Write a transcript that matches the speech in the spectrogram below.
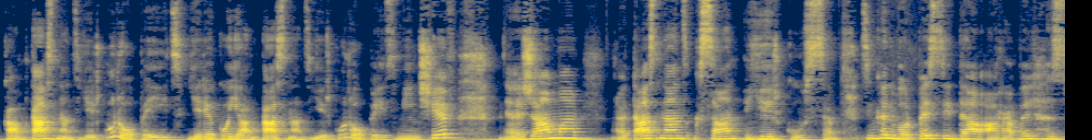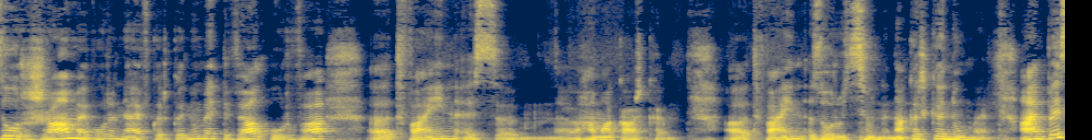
կամ 10-ից 2 րոպեից երեկոյան 10-ից 2 րոպեից մինչև ժամը 10-22-ը։ Այսինքն որպեսի դա առավել հզոր ժամ է, որը նաև կրկնում է տվյալ օրվա թվային այս համակարգը, թվային զորությունը, նա կրկնում է։ Այնպես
